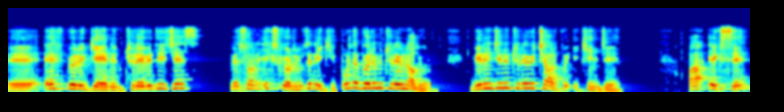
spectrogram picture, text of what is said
Ee, F bölü G'nin türevi diyeceğiz. Ve sonra X gördüğümüz yere 2. Burada bölümü türevini alıyorum. Birincinin türevi çarpı ikinci. A eksi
